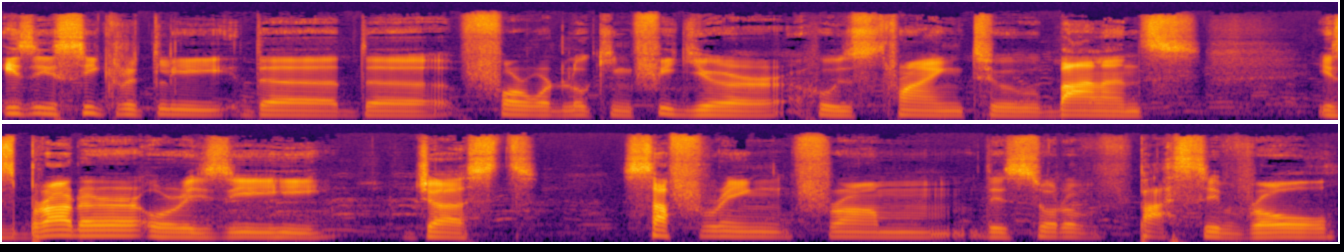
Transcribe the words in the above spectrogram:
Is he secretly the the forward-looking figure who's trying to balance his brother, or is he just suffering from this sort of passive role?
